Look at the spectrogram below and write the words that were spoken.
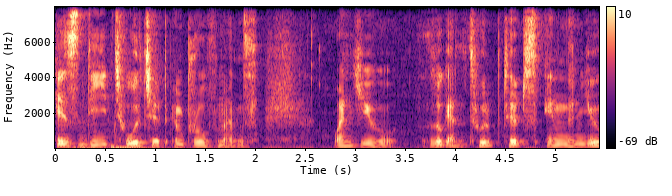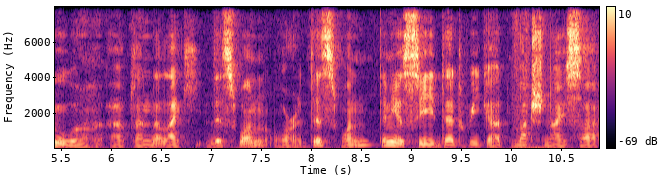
is the tooltip improvement. When you look at the tooltips in the new uh, Blender like this one or this one, then you see that we got much nicer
